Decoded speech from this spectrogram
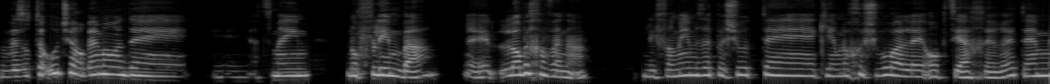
וזו טעות שהרבה מאוד אה, אה, עצמאים נופלים בה, אה, לא בכוונה. לפעמים זה פשוט כי הם לא חשבו על אופציה אחרת, הם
